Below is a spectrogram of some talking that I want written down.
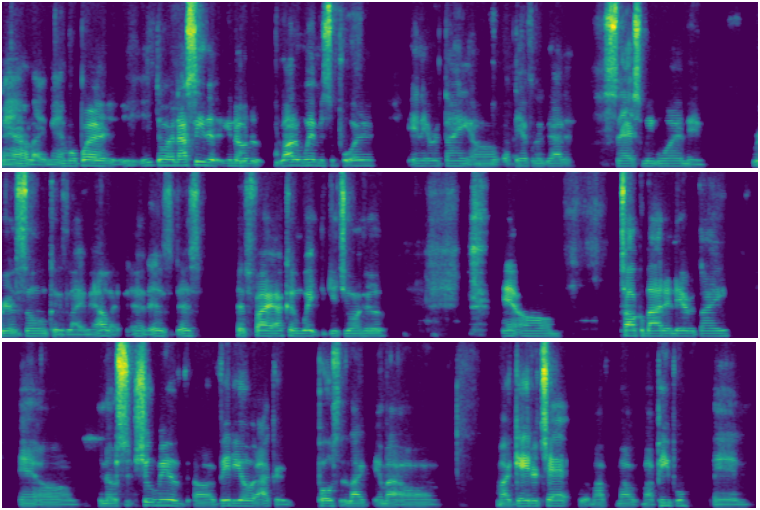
man. I'm like, man, my boy, he, he doing. I see the, you know, the a lot of women supporting and everything. Um, I definitely gotta snatch me one and real soon, cause like, man, I'm like, yeah, that's that's that's fire. I couldn't wait to get you on here and um talk about it and everything. And um, you know, shoot me a uh, video. I could post it like in my um my Gator chat with my my my people and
